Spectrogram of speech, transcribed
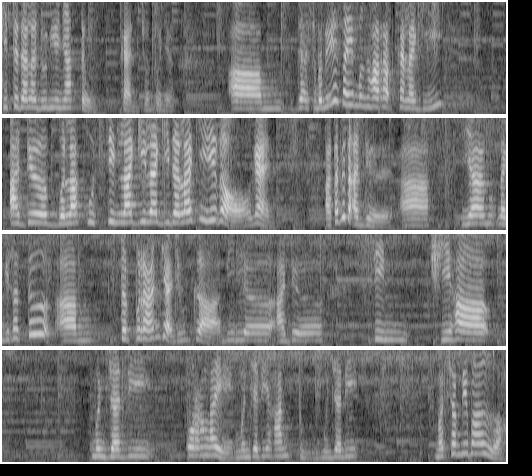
kita dalam dunia nyata kan contohnya. Um, dan sebenarnya saya mengharapkan lagi ada berlaku scene lagi-lagi dan lagi tau kan? Uh, tapi tak ada. Uh, yang lagi satu um, terperanjat juga bila ada scene Chiha menjadi orang lain, menjadi hantu, menjadi macam dia marah.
